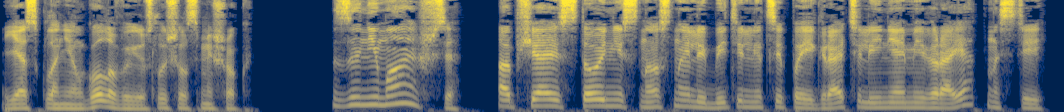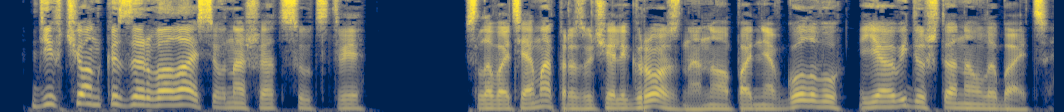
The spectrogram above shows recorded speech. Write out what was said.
Я склонил голову и услышал смешок. «Занимаешься? Общаясь с той несносной любительницей поиграть линиями вероятностей, девчонка взорвалась в наше отсутствие». Слова Тиамат прозвучали грозно, но, подняв голову, я увидел, что она улыбается.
